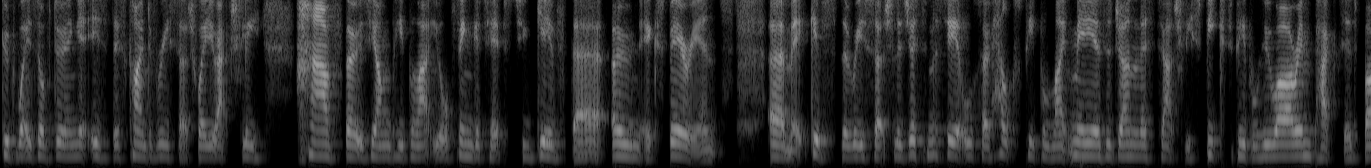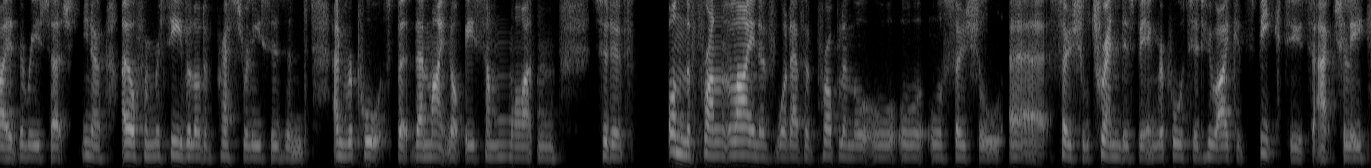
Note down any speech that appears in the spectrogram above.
good ways of doing it is this kind of research where you actually have those young people at your fingertips to give their own experience. Um, it gives the research legitimacy. It also helps people like me as a journalist to actually speak to people who are impacted by the research. You know, I often receive a lot of press releases and and reports, but there might not be someone sort of on the front line of whatever problem or, or, or social uh, social trend is being reported, who I could speak to to actually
